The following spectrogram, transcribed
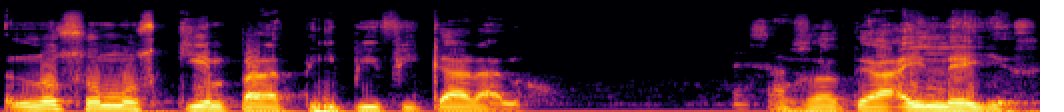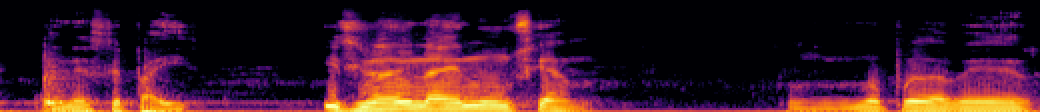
no somos quien para tipificar algo. Exacto. O sea, hay leyes en este país. Y si no hay una denuncia, pues no puede haber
